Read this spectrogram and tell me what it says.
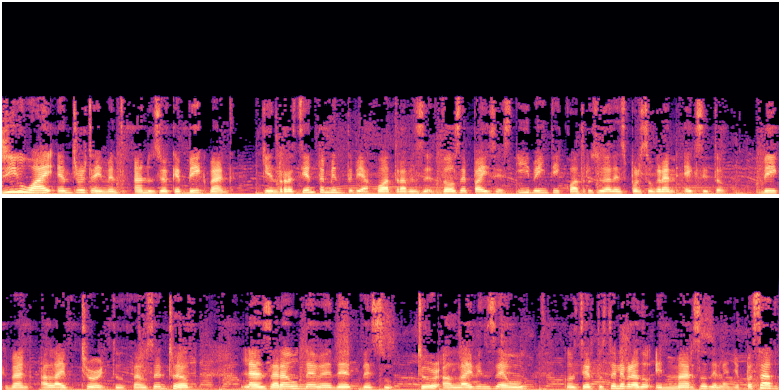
GY Entertainment anunció que Big Bang, quien recientemente viajó a través de 12 países y 24 ciudades por su gran éxito Big Bang Alive Tour 2012, lanzará un DVD de su Tour Alive in Seoul, concierto celebrado en marzo del año pasado.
